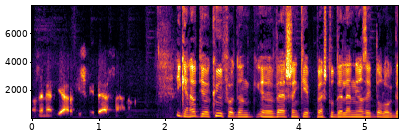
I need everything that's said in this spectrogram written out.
az energiárak ismét elszállnak. Igen, hogy külföldön versenyképes tud-e lenni, az egy dolog, de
